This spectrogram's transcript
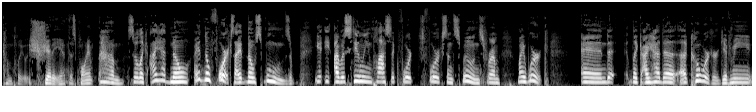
completely shitty at this point. Um, so like I had no, I had no forks, I had no spoons. Or, y- y- I was stealing plastic forks, forks and spoons from my work, and like I had a, a coworker give me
